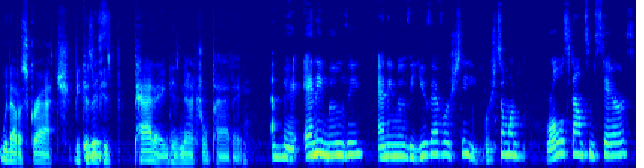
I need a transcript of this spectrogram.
without a scratch because of his padding his natural padding Ama- any movie, any movie you've ever seen where someone rolls down some stairs,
